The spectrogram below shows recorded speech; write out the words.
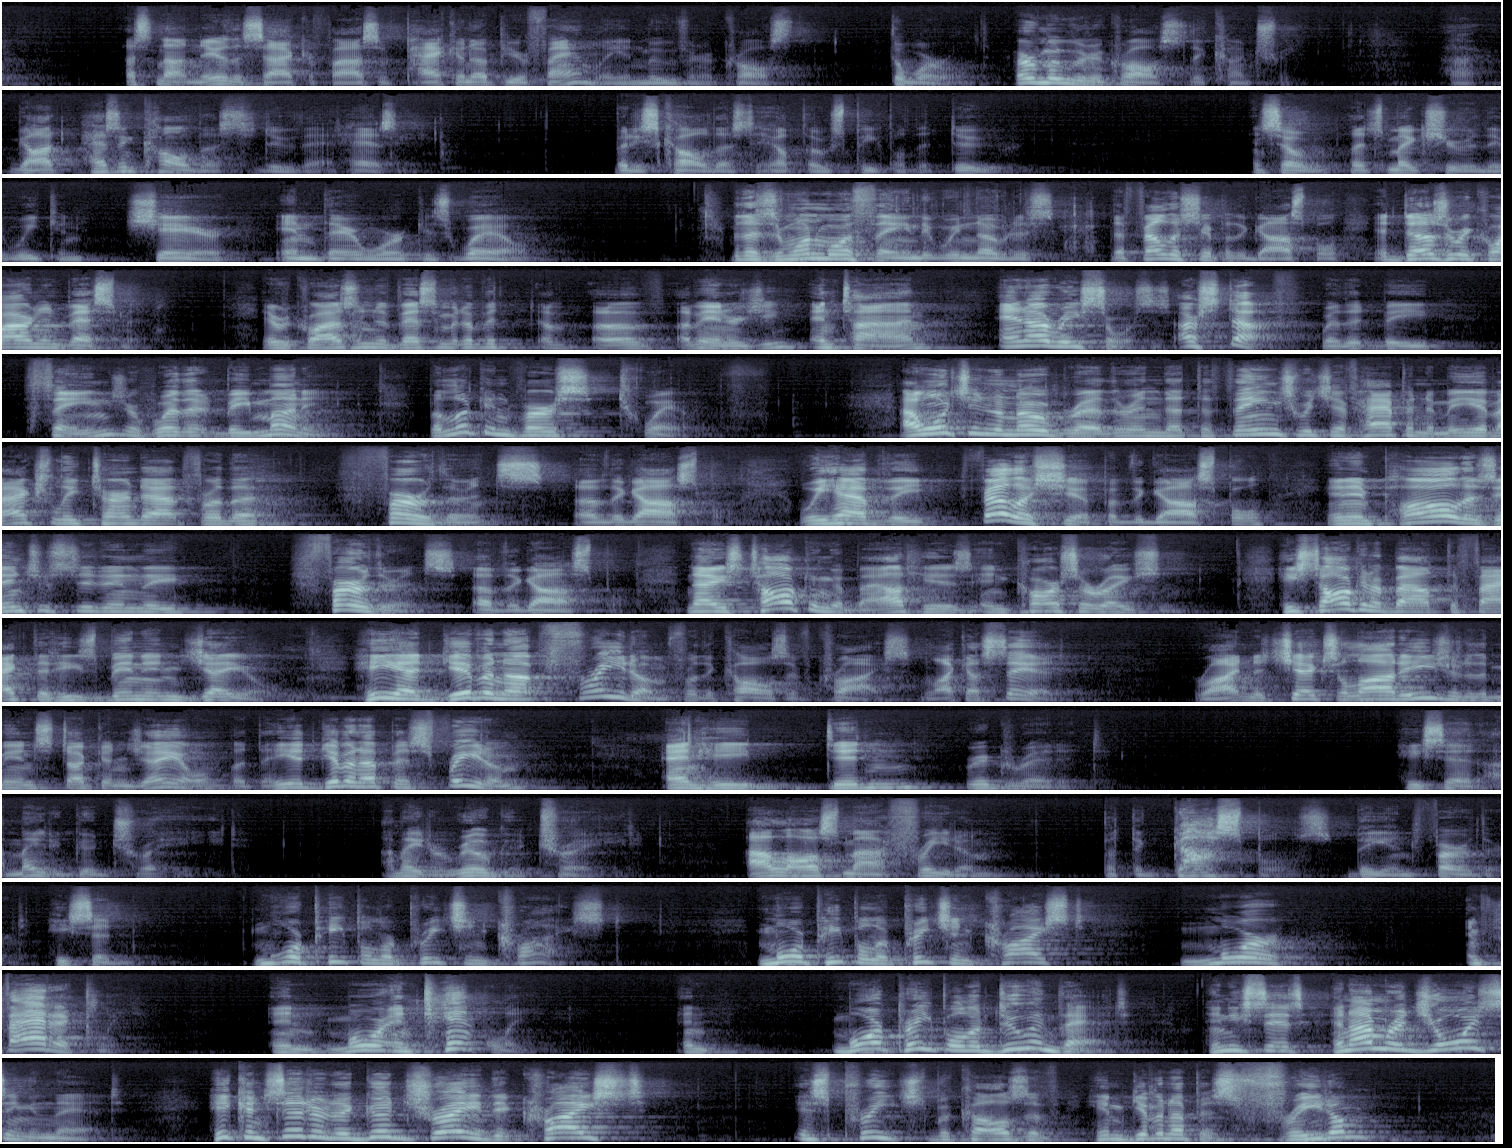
that's not near the sacrifice of packing up your family and moving across the world or moving across the country. Uh, God hasn't called us to do that, has He? But He's called us to help those people that do. And so let's make sure that we can share in their work as well. But there's one more thing that we notice the fellowship of the gospel, it does require an investment. It requires an investment of, of, of energy and time and our resources, our stuff, whether it be things or whether it be money. But look in verse 12. I want you to know, brethren, that the things which have happened to me have actually turned out for the furtherance of the gospel. We have the fellowship of the gospel, and then Paul is interested in the furtherance of the gospel. Now, he's talking about his incarceration. He's talking about the fact that he's been in jail. He had given up freedom for the cause of Christ. Like I said, writing the check's a lot easier than being stuck in jail, but he had given up his freedom and he didn't regret it. He said, I made a good trade. I made a real good trade. I lost my freedom, but the gospel's being furthered. He said, More people are preaching Christ. More people are preaching Christ more emphatically and more intently. And more people are doing that. And he says, and I'm rejoicing in that. He considered a good trade that Christ is preached because of him giving up his freedom.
